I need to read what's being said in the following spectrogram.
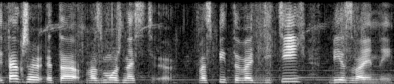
И также это возможность э, воспитывать детей без войны.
